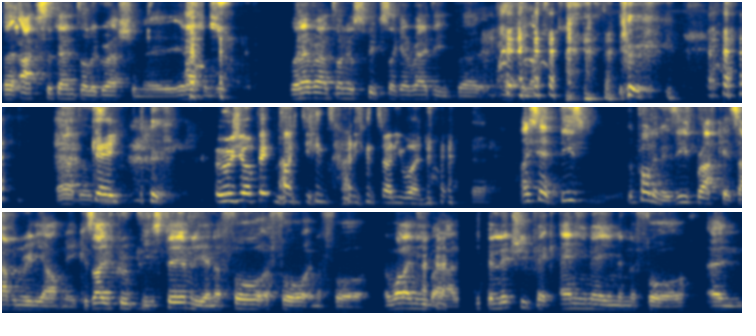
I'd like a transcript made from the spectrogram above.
The accidental aggression. uh, It happens. Whenever Antonio speaks, I get ready, but nothing else. I had to Okay. Who's your pick 19, 20, and 21? I said these the problem is these brackets haven't really helped me because I've grouped these firmly in a four, a four, and a four. And what I mean by that, you can literally pick any name in the four and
